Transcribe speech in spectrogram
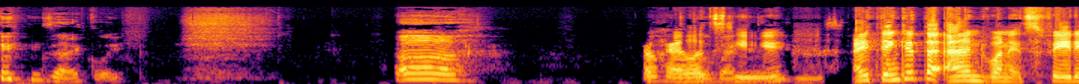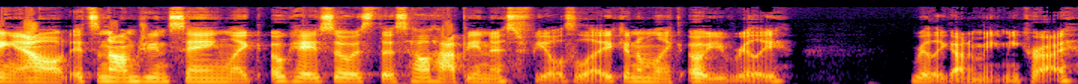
exactly. Uh, Okay, let's see. I think at the end when it's fading out, it's Namjoon saying like, "Okay, so is this how happiness feels like?" And I'm like, "Oh, you really, really got to make me cry."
